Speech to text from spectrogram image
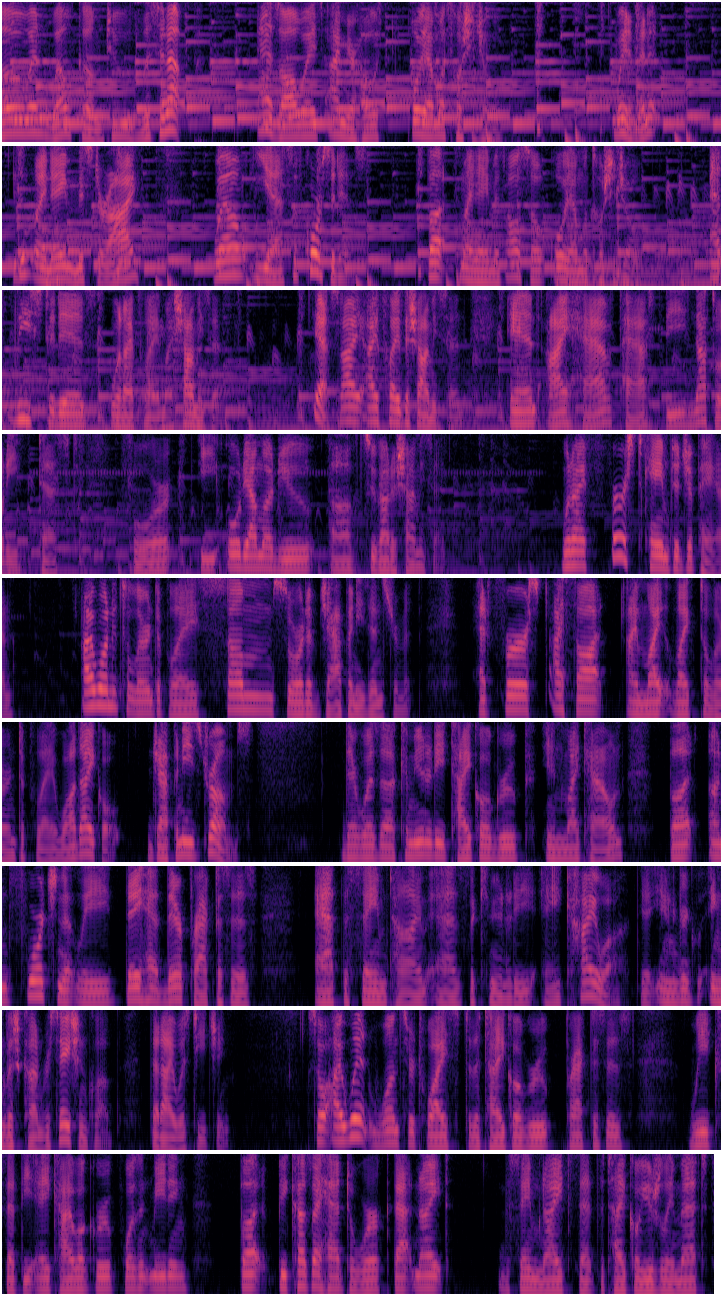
Hello and welcome to Listen Up. As always, I'm your host, Oyama Toshijo. Wait a minute. Isn't my name Mr. I? Well, yes, of course it is. But my name is also Oyama Toshijo. At least it is when I play my shamisen. Yes, I, I play the shamisen, and I have passed the Natori test for the Oyama Ryu of Tsugaru Shamisen. When I first came to Japan, I wanted to learn to play some sort of Japanese instrument. At first, I thought I might like to learn to play wadaiko, Japanese drums. There was a community taiko group in my town, but unfortunately, they had their practices at the same time as the community Eikaiwa, the English Conversation Club that I was teaching. So I went once or twice to the taiko group practices, week that the Eikaiwa group wasn't meeting, but because I had to work that night, the same night that the Taiko usually met,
